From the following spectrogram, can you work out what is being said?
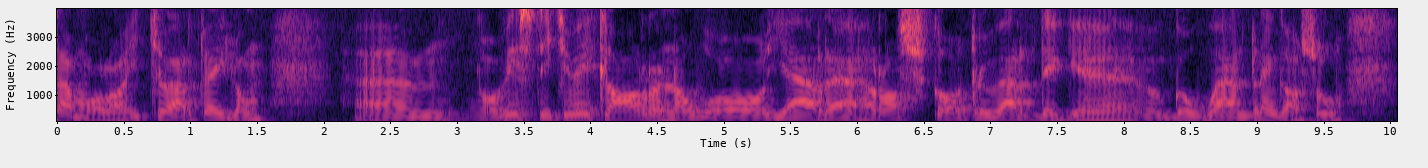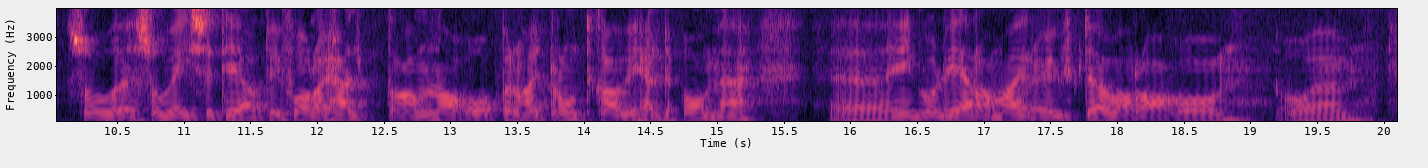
det må det ikke være tvil om. Um, og hvis ikke vi klarer nå å gjøre raske og troverdige gode endringer, så, så, så viser til at vi får en helt annen åpenhet rundt hva vi holder på med. Uh, involverer mer utøvere og, og, eh,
